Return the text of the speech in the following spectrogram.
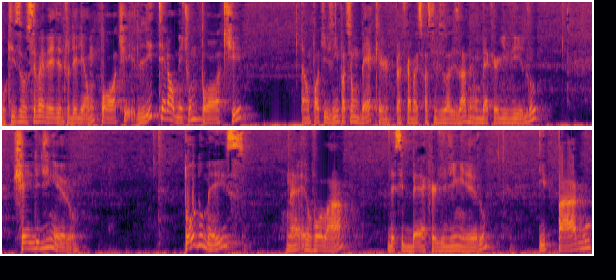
o que você vai ver dentro dele é um pote, literalmente um pote, tá? um potezinho, pode ser um becker, para ficar mais fácil de visualizar, né? um becker de vidro, cheio de dinheiro. Todo mês né, eu vou lá, desse becker de dinheiro, e pago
